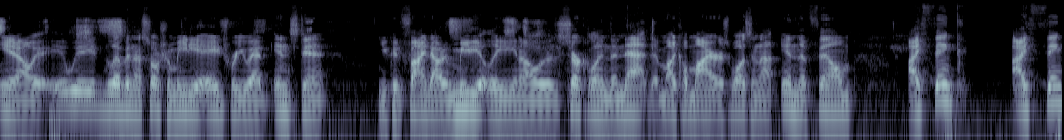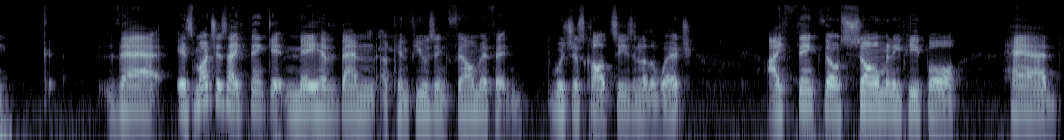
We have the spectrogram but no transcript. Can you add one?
You know, it, it- we live in a social media age where you had instant. You could find out immediately. You know, it was circling the net that Michael Myers wasn't uh, in the film. I think. I think that as much as I think it may have been a confusing film if it was just called Season of the Witch, I think though so many people had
